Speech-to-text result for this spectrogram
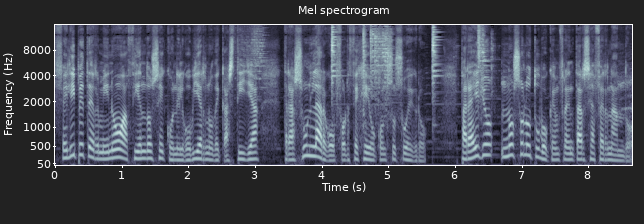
Felipe terminó haciéndose con el gobierno de Castilla tras un largo forcejeo con su suegro. Para ello no solo tuvo que enfrentarse a Fernando,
